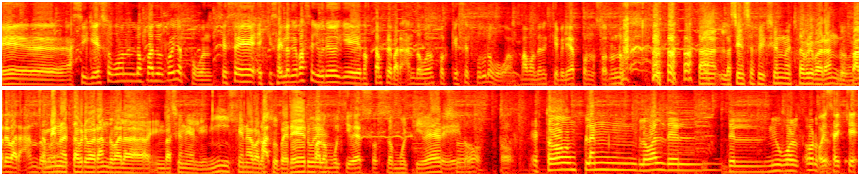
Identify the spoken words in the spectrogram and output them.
Eh, así que eso con los Battle Royale, pues, weón. Si ese, es que ¿sabes lo que pasa? Yo creo que nos están preparando, weón, porque es el futuro, pues. Vamos a tener que pelear por nosotros, ¿no? Está- la ciencia ficción nos está preparando. Nos está preparando. También nos está preparando para la invasión alienígena, para los superhéroes, Para los los, multiversos. multiversos. Sí, todo, todo. Es todo un plan global del, del New World Order. Oye, ¿sabes qué?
